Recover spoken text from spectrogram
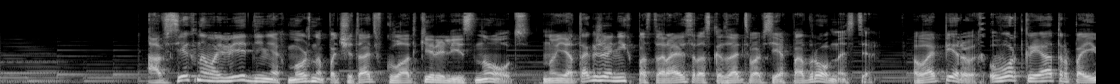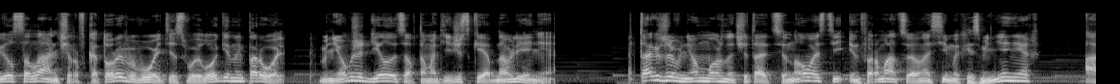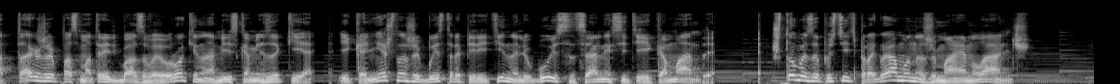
О всех нововведениях можно почитать в вкладке Release Notes, но я также о них постараюсь рассказать во всех подробностях. Во-первых, у Word Creator появился ланчер, в который вы вводите свой логин и пароль. В нем же делаются автоматические обновления. Также в нем можно читать все новости, информацию о вносимых изменениях, а также посмотреть базовые уроки на английском языке. И конечно же быстро перейти на любую из социальных сетей команды. Чтобы запустить программу, нажимаем Launch.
